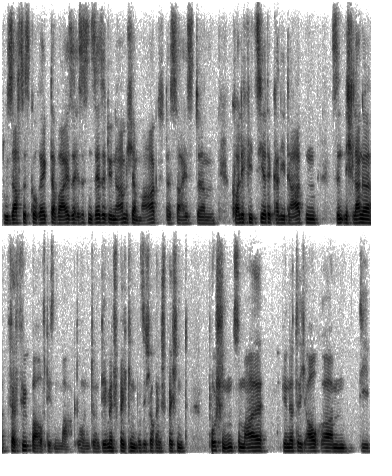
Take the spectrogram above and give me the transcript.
Du sagst es korrekterweise. Es ist ein sehr, sehr dynamischer Markt. Das heißt, ähm, qualifizierte Kandidaten sind nicht lange verfügbar auf diesem Markt. Und, und dementsprechend muss ich auch entsprechend pushen, zumal wir natürlich auch ähm, die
